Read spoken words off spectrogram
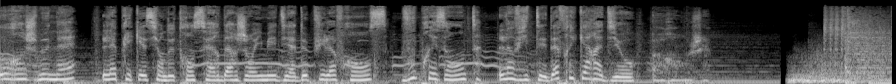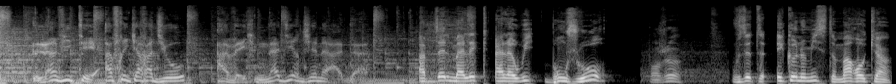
Orange Monnaie, l'application de transfert d'argent immédiat depuis la France, vous présente l'invité d'Africa Radio. Orange. L'invité Africa Radio avec Nadir Djenad. Abdelmalek Alaoui, bonjour. Bonjour. Vous êtes économiste marocain,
